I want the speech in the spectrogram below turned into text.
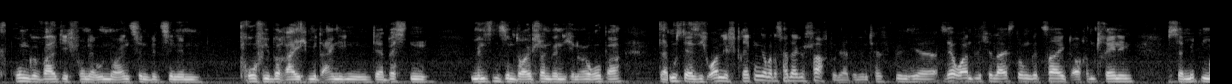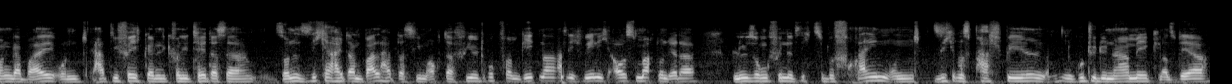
Sprung gewaltig von der U19 bis in den Profibereich mit einigen der besten, mindestens in Deutschland, wenn nicht in Europa. Da musste er sich ordentlich strecken, aber das hat er geschafft. Und er hat in den Testspielen hier sehr ordentliche Leistungen gezeigt, auch im Training ist er mittenmang dabei und hat die Fähigkeit und die Qualität, dass er so eine Sicherheit am Ball hat, dass ihm auch da viel Druck vom Gegner sich wenig ausmacht und er da Lösungen findet, sich zu befreien und sicheres Passspiel, eine gute Dynamik. Also der,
